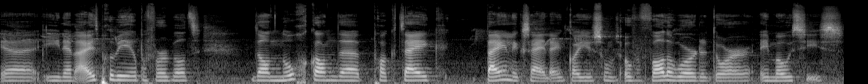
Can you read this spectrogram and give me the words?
uh, INM uitproberen bijvoorbeeld, dan nog kan de praktijk pijnlijk zijn en kan je soms overvallen worden door emoties.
